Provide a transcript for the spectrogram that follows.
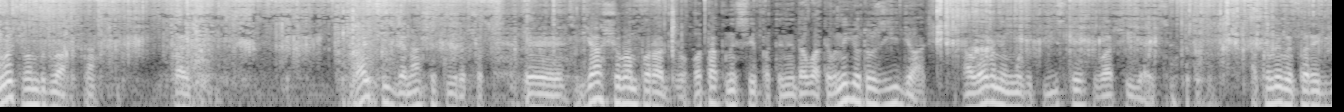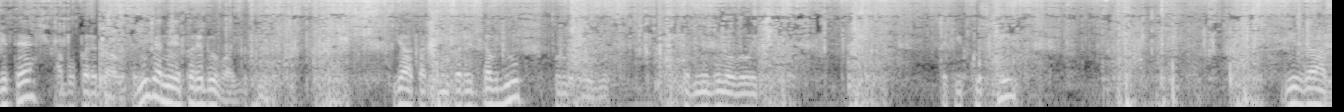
І ось вам, будь ласка, кальцій. Кальцій для наших курочок. Е, я що вам пораджу, отак не сипати, не давати. Вони його з'їдять, але вони можуть їсти ваші яйця. А коли ви переб'єте або передавите, ну я не перебиваю. Я так їм передавлю рукою, щоб не було великих таких кусків. І зараз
